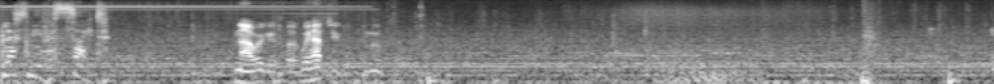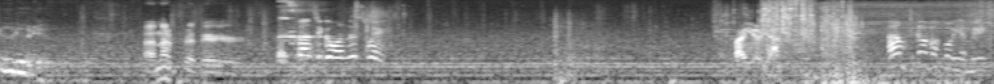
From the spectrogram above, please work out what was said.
Bless me with sight. No, we're good, but we have to I'm gonna put a barrier. Fancy going this way. I hear ya. Amped cover for you, mates.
